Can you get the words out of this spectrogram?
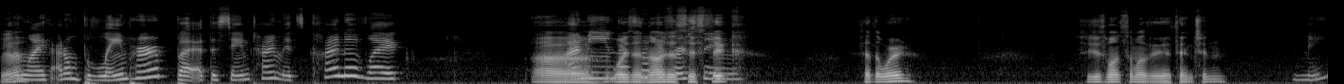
Yeah. And like, I don't blame her, but at the same time, it's kind of like uh, I mean, what is that's it? Narcissistic. Is that the word? She just wants some of the attention. maybe.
